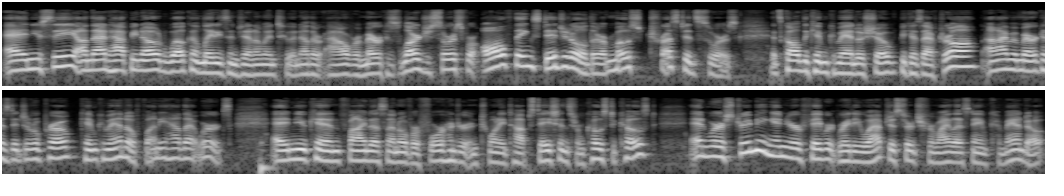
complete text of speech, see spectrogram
And you see, on that happy note, welcome, ladies and gentlemen, to another hour America's largest source for all things digital, their most trusted source. It's called The Kim Komando Show because, after all, I'm America's digital pro, Kim Komando. Funny how that works. And you can find us on over 420 top stations from coast to coast. And we're streaming in your favorite radio app. Just search for my last name, Komando.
